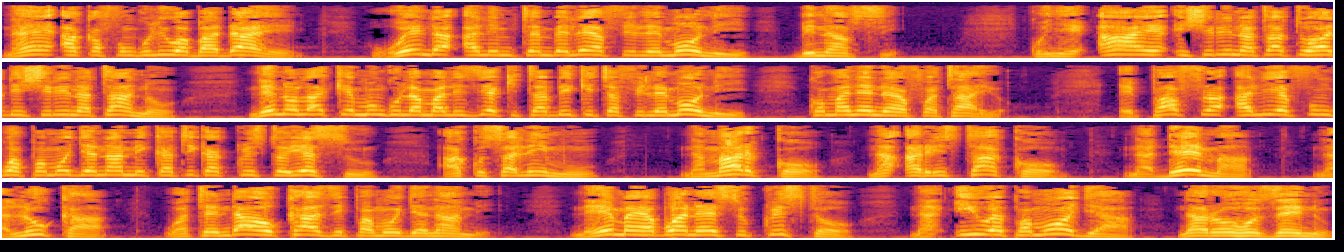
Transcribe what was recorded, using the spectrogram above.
naye akafunguliwa baadaye huenda alimtembelea filemoni binafsi. Kwenye aya 23 hadi 25 neno lake mungu lamalizia kitabu hiki cha filemoni kwa maneno yafuatayo. Epafra aliyefungwa pamoja nami katika kristo yesu akusalimu na marko na aristako na dema na luka watendao kazi pamoja nami. Neema ya bwana yesu kristo na iwe pamoja na roho zenu.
